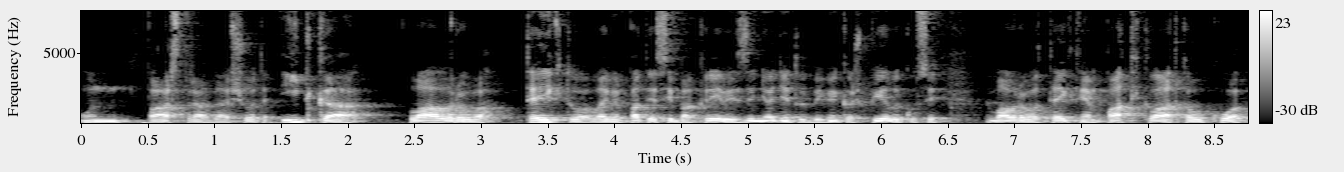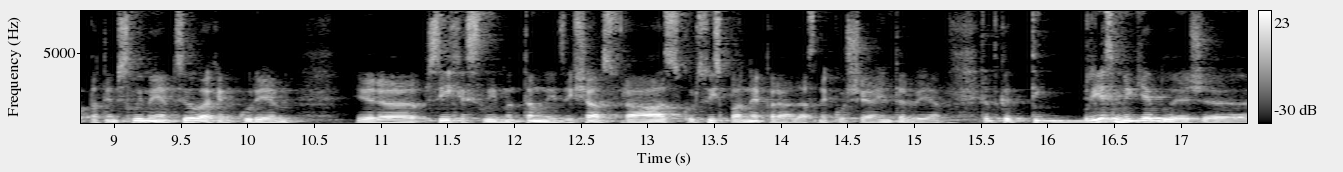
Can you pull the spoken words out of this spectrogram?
un pārstrādāja šo it kā Lavrova teikto, lai gan patiesībā Krievijas ziņu aģentūra bija vienkārši pielikusi Lavrova teiktiem pati klāt kaut ko par tiem slimiem cilvēkiem, kuriem ir uh, psihiski slimi un tam līdzīgi šādas frāzes, kuras vispār neparādās nekur šajā intervijā. Tad, kad tik briesmīgi iebliež uh,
